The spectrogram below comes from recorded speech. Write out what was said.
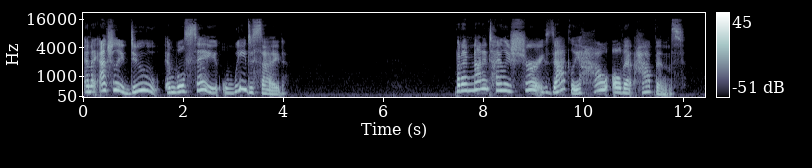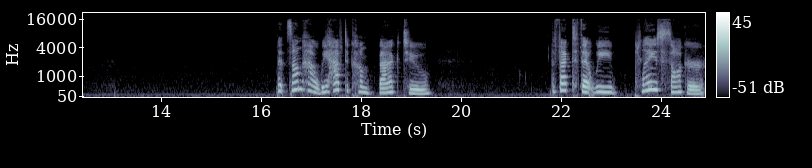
and I actually do and will say, we decide. But I'm not entirely sure exactly how all that happens. But somehow we have to come back to the fact that we play soccer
